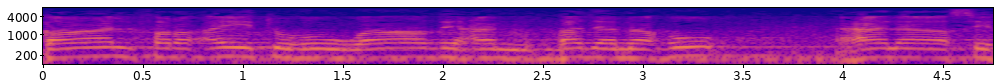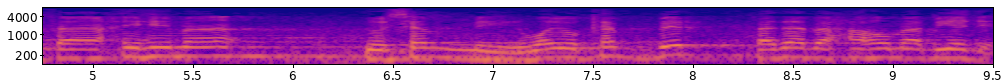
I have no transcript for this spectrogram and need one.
قال فرأيته واضعا قدمه على صفاحهما يسمي ويكبر فذبحهما بيده.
